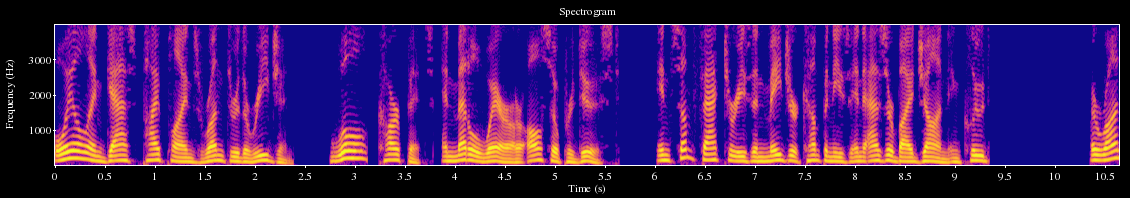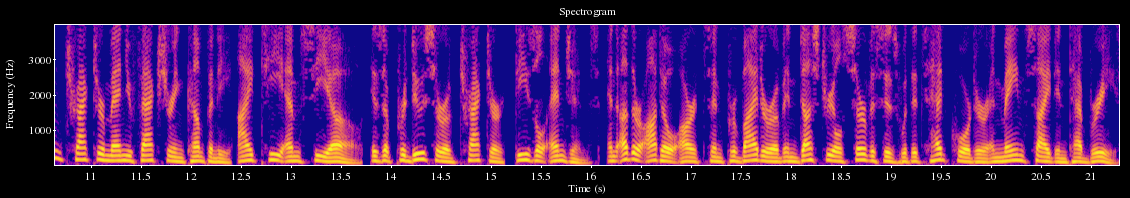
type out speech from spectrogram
Oil and gas pipelines run through the region. Wool, carpets, and metal ware are also produced. In some factories and major companies in Azerbaijan include Iran Tractor Manufacturing Company is a producer of tractor, diesel engines, and other auto arts and provider of industrial services with its headquarter and main site in Tabriz.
